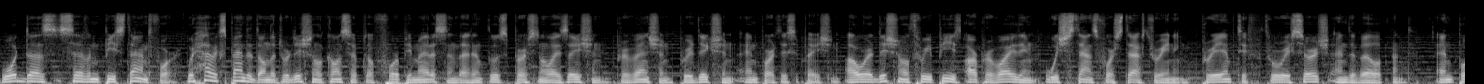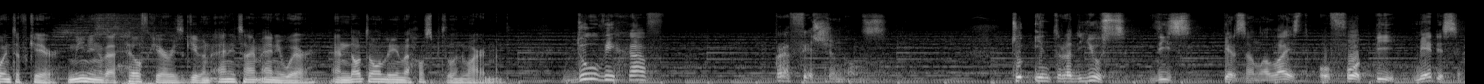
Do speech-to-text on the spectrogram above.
What does 7P stand for? We have expanded on the traditional concept of 4P medicine that includes personalization, prevention, prediction and participation. Our additional 3 Ps are providing, which stands for staff training, preemptive through research and development, and point of care, meaning that healthcare is given anytime anywhere and not only in the hospital environment. Do we have professionals to introduce these personalized or 4P medicine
